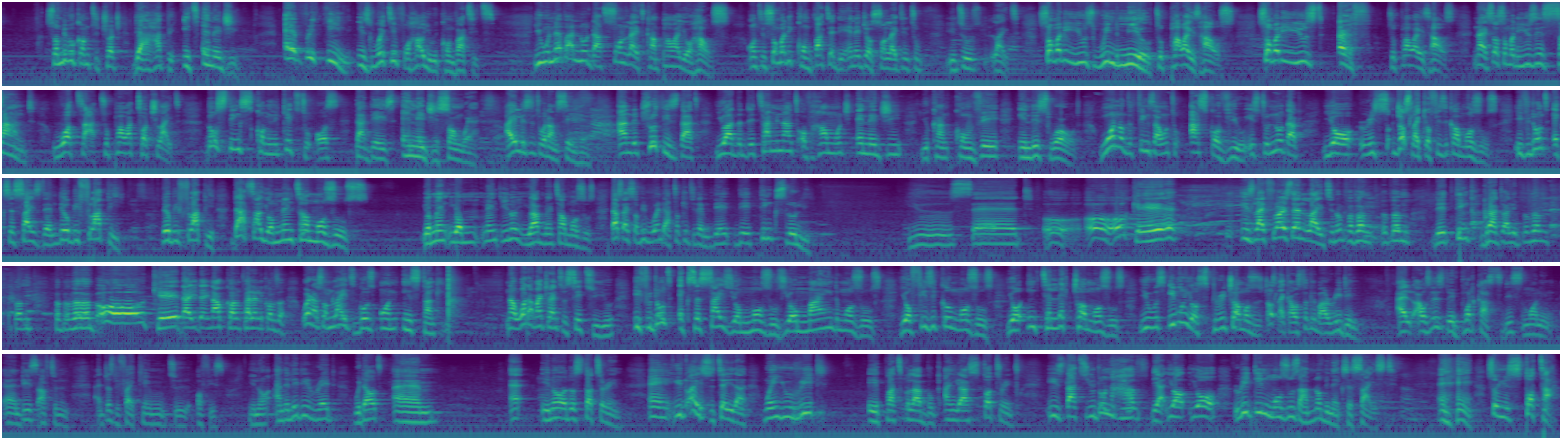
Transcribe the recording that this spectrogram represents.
Some people come to church, they are happy. It's energy. Everything is waiting for how you will convert it. You will never know that sunlight can power your house until somebody converted the energy of sunlight into, into light. Somebody used windmill to power his house. Somebody used earth to power his house. Now I saw somebody using sand, water to power torchlight. Those things communicate to us that there is energy somewhere. Yes, are you listening to what I'm saying here? And the truth is that you are the determinant of how much energy you can convey in this world. One of the things I want to ask of you is to know that your just like your physical muscles, if you don't exercise them, they'll be flappy. Yes, they'll be flappy. That's how your mental muscles your men, your men, you know, you have mental muscles. That's why some people, when they are talking to them, they, they think slowly. You said, oh, oh, okay. It's like fluorescent lights, you know. They think gradually. Okay. That, now come, finally comes on. Whereas some lights goes on instantly. Now, what am I trying to say to you? If you don't exercise your muscles, your mind muscles, your physical muscles, your intellectual muscles, you will, even your spiritual muscles, just like I was talking about reading. I, I was listening to a podcast this morning and this afternoon, and just before I came to office, you know, and the lady read without, um, uh, you know, those stuttering. And you know, I used to tell you that when you read a particular book and you are stuttering, is that you don't have the, your, your reading muscles have not been exercised. Uh-huh. So you stutter.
